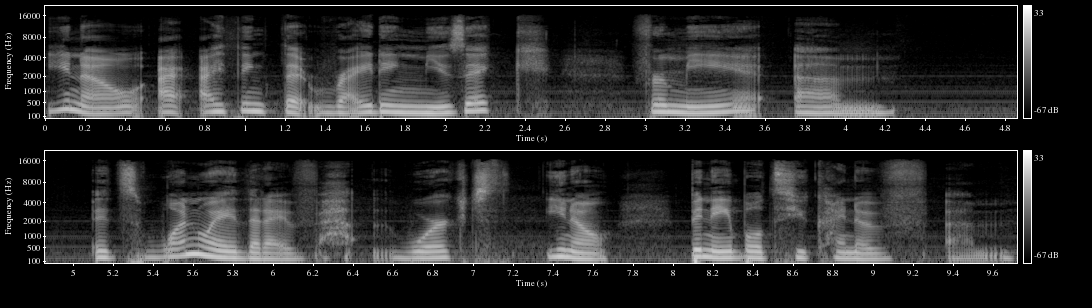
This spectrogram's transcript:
you know, I I think that writing music for me, um, it's one way that I've worked, you know, been able to kind of um,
